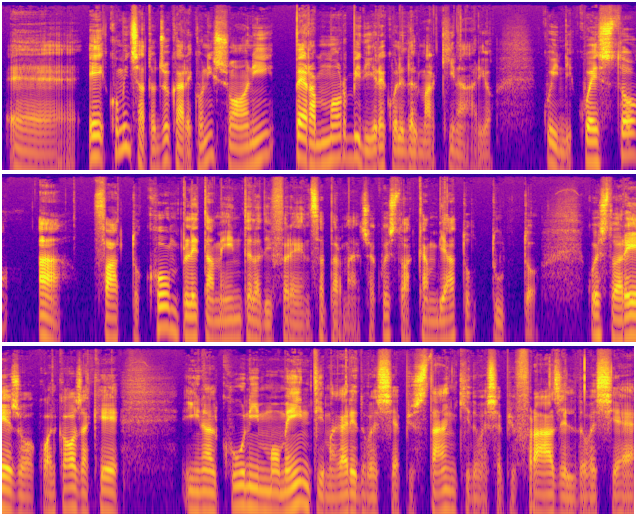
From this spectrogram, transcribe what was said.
eh, e cominciate a giocare con i suoni per ammorbidire quelli del macchinario. Quindi questo ha fatto completamente la differenza per me, cioè questo ha cambiato tutto, questo ha reso qualcosa che in alcuni momenti, magari dove si è più stanchi, dove si è più fragile, dove si è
